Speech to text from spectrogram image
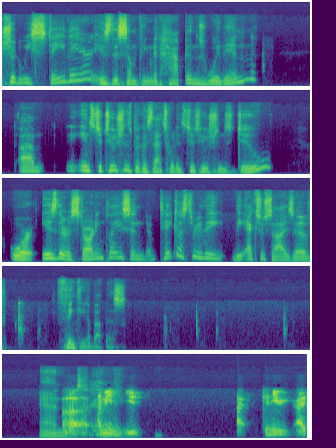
Should we stay there? Is this something that happens within um, institutions because that's what institutions do? Or is there a starting place? And take us through the the exercise of thinking about this. And uh, I mean, you I, can you? I,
